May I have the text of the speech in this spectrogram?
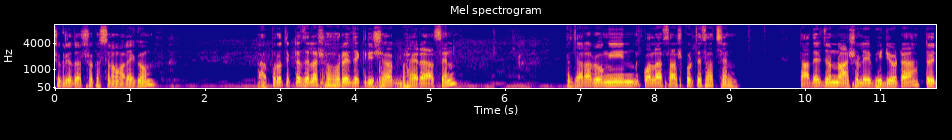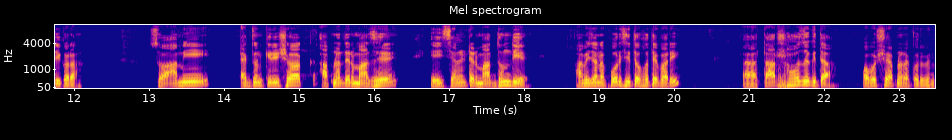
সুপ্রিয় দর্শক, আসসালামু আলাইকুম। প্রত্যেকটা জেলা শহরে যে কৃষক ভাইয়েরা আছেন, যারা রঙিন কলা চাষ করতে চাচ্ছেন, তাদের জন্য আসলে ভিডিওটা তৈরি করা। সো আমি একজন কৃষক, আপনাদের মাঝে এই চ্যানেলটার মাধ্যম দিয়ে আমি যেন পরিচিত হতে পারি তার সহযোগিতা অবশ্যই আপনারা করবেন।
